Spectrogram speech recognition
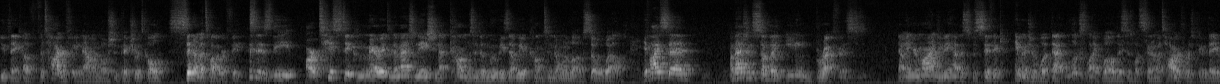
you think of photography. Now, in motion picture, it's called cinematography. This is the artistic merit and imagination that comes into movies that we have come to know and love so well. If I said, imagine somebody eating breakfast. Now, in your mind, you may have a specific image of what that looks like. Well, this is what cinematographers do. They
